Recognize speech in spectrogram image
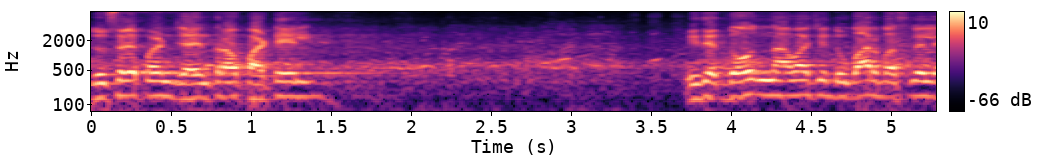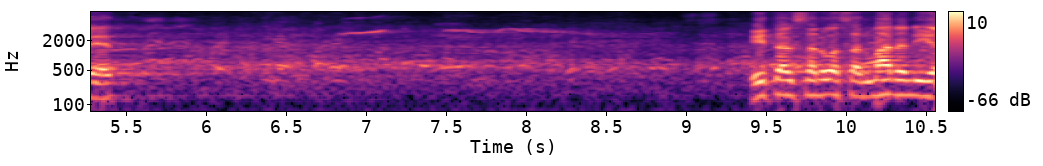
दुसरे पण जयंतराव पाटील इथे दोन नावाचे दुबार बसलेले आहेत. इतर सर्व सन्माननीय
